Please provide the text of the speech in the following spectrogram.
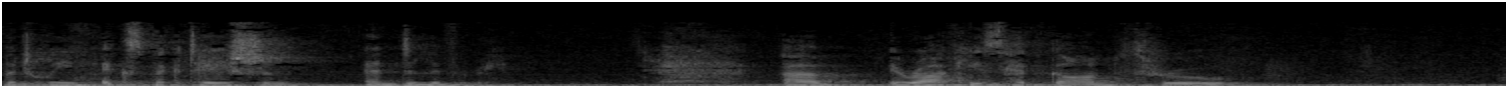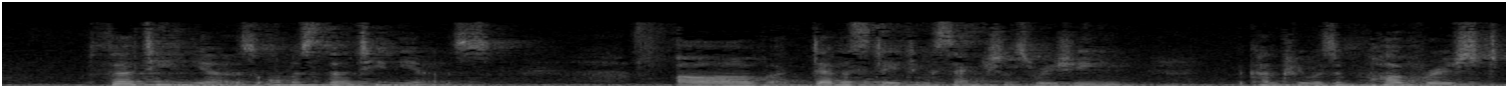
between expectation and delivery. Um, Iraqis had gone through 13 years, almost 13 years, of a devastating sanctions regime. The country was impoverished,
